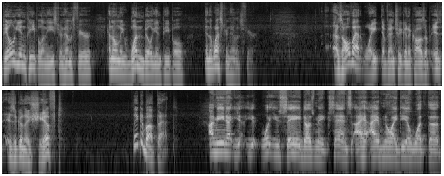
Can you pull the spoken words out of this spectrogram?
billion people in the Eastern Hemisphere and only one billion people in the Western Hemisphere. Is all that weight eventually going to cause a? Is, is it going to shift? Think about that. I mean, uh, what you say does make sense. I, I have no idea what the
